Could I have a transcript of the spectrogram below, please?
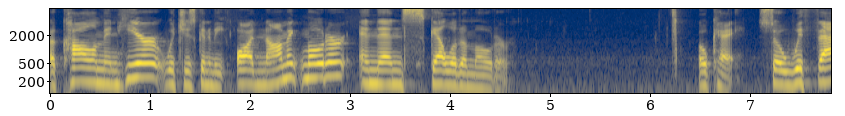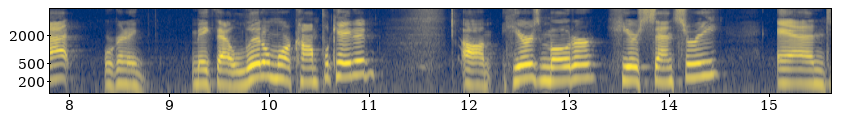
a column in here which is going to be autonomic motor and then skeletal motor. Okay, so with that, we're going to make that a little more complicated. Um, here's motor, here's sensory, and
